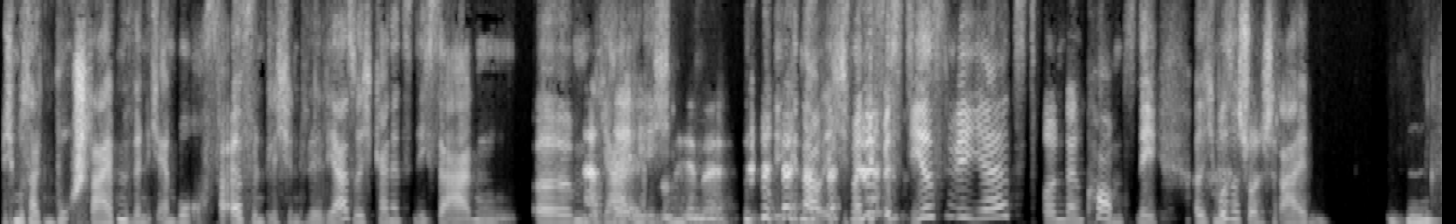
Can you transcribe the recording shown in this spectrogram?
ich muss halt ein Buch schreiben, wenn ich ein Buch veröffentlichen will. Ja, also ich kann jetzt nicht sagen, ähm, das ja, ich, Himmel. genau, ich manifestiere es mir jetzt und dann kommt's. Nee, also ich muss es schon schreiben. Mhm.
